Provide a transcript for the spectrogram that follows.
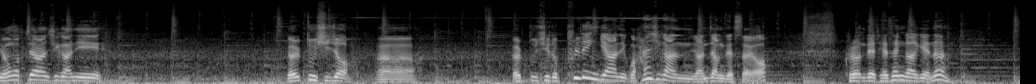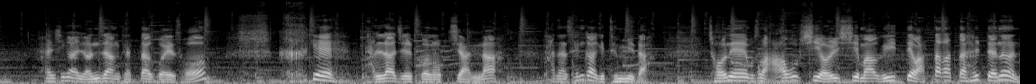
영업 제한 시간이 12시죠. 어, 12시로 풀린 게 아니고 1시간 연장됐어요. 그런데 제 생각에는 1시간 연장됐다고 해서 크게 달라질 건 없지 않나 하는 생각이 듭니다. 전에 무슨 9시, 10시 막 이때 왔다 갔다 할 때는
